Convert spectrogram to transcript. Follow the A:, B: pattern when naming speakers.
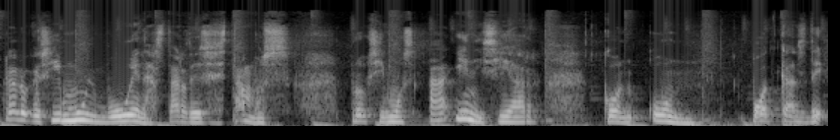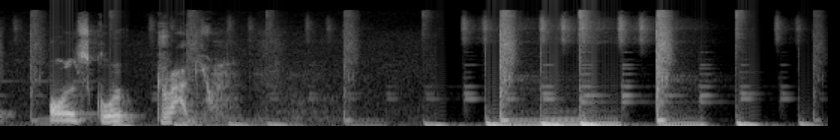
A: Claro que sí, muy buenas tardes. Estamos próximos a iniciar con un podcast de Old School Radio.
